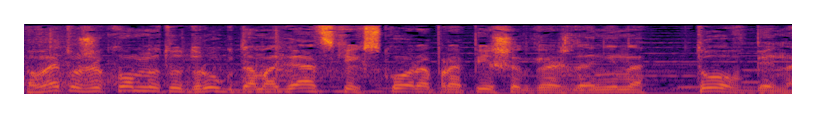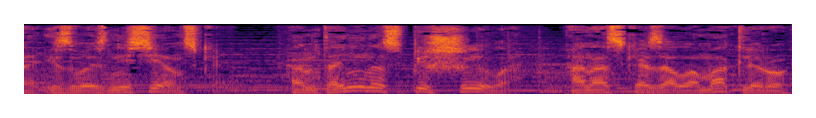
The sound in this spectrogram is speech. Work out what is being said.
В эту же комнату друг Домогацких скоро пропишет гражданина Товбина из Вознесенска. Антонина спешила. Она сказала маклеру,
